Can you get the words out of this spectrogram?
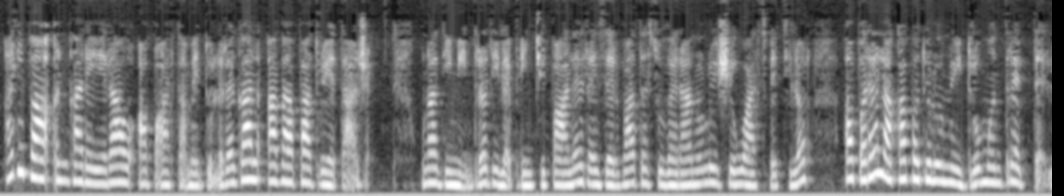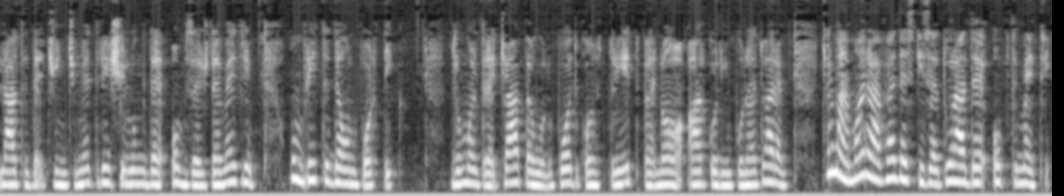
Aripa în care erau apartamentul regal avea patru etaje. Una din intrările principale, rezervată suveranului și oaspeților, apărea la capătul unui drum în trepte, lat de 5 metri și lung de 80 de metri, umbrit de un portic. Drumul trecea pe un pod construit pe nouă arcuri impunătoare. Cel mai mare avea deschizătura de 8 metri.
